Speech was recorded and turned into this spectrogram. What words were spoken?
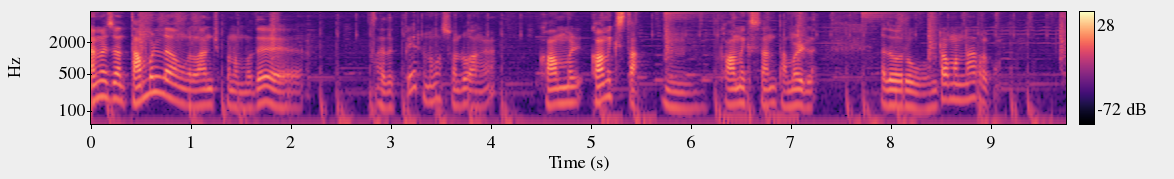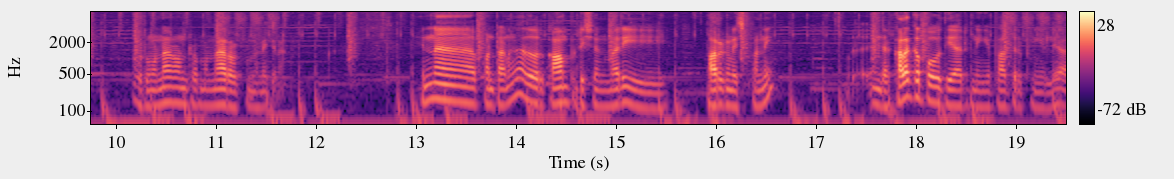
அமேசான் தமிழில் அவங்க லான்ச் பண்ணும்போது அதுக்கு பேர் என்னமோ சொல்லுவாங்க. காமெடி காமிக்ஸ் தான். காமிக்ஸ் தான் தமிழில். அது ஒரு ஒன்றரை மணி நேரம் இருக்கும். ஒரு மணி நேரம் ஒன்றரை மணி நேரம் இருக்கும்னு நினைக்கிறேன். என்ன பண்ணிட்டானுங்க? அது ஒரு காம்படிஷன் மாதிரி ஆர்கனைஸ் பண்ணி இந்த கலக்கப்போவது யார் நீங்கள் பார்த்துருப்பீங்க இல்லையா?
